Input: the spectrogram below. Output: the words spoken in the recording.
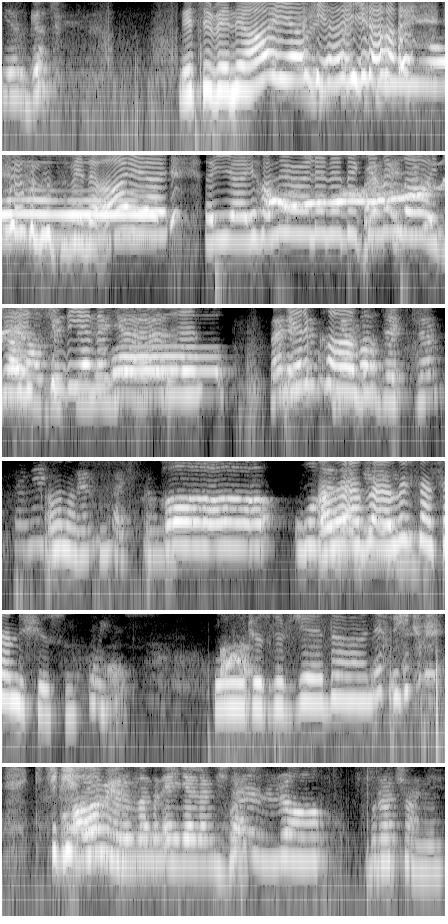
Yaz götür. Götür beni ay ay ay ay. Unut beni ay ay. Ay ay hani öyle ne de yanımdaydı. Şimdi yanımdaydın. Ben Yarım kaldım. Alamazsın. Ha. Ama abla alırsan sen düşüyorsun. Uç özgürce döner. Küçük. Alamıyorum zaten engellemişler. Bro. Broçoni.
